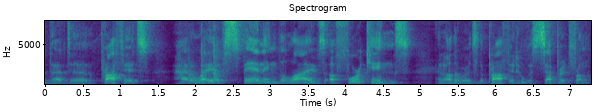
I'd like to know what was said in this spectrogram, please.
that uh, prophets had a way of spanning the lives of four kings. In other words, the prophet who was separate from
